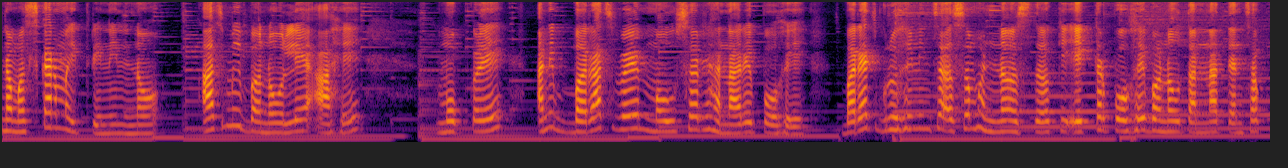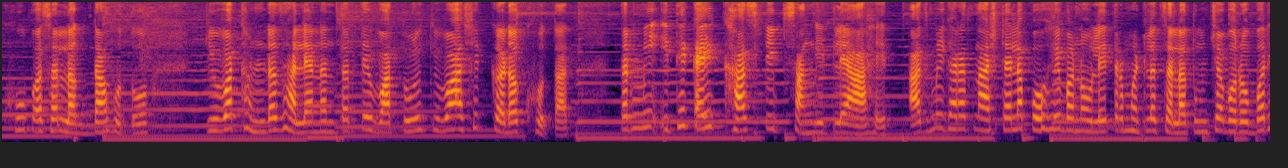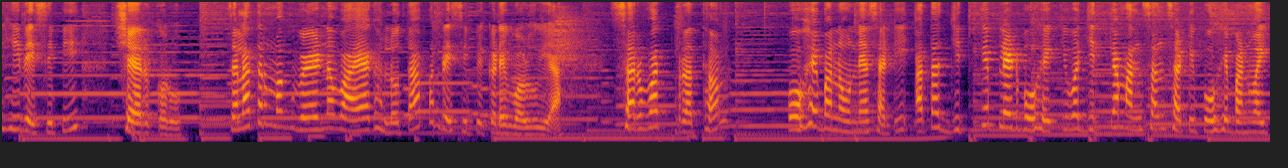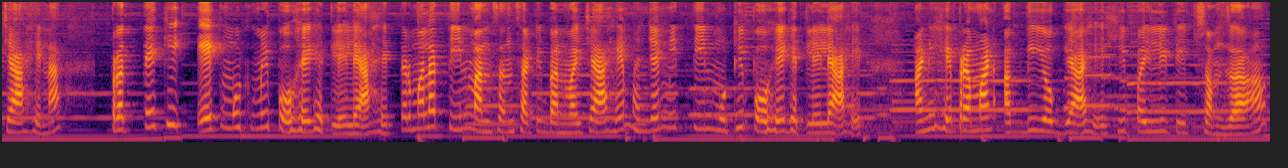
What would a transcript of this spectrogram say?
नमस्कार मैत्रिणींनो आज मी बनवले आहे मोकळे आणि बराच वेळ मऊसर राहणारे पोहे. बऱ्याच गृहिणींचं असं म्हणणं असतं की एकतर पोहे बनवताना त्यांचा खूप असा लगदा होतो किंवा थंड झाल्यानंतर ते वातूळ किंवा असे कडक होतात. तर मी इथे काही खास टिप्स सांगितल्या आहेत. आज मी घरात नाश्त्याला पोहे बनवले तर म्हटलं चला तुमच्याबरोबर ही रेसिपी शेअर करू. चला तर मग वेळ न वाया घालवता आपण रेसिपीकडे वळूया. सर्वात प्रथम पोहे बनवण्यासाठी आता जितके प्लेट पोहे किंवा जितक्या माणसांसाठी पोहे बनवायचे आहे ना प्रत्येकी एक मुठ मी पोहे घेतलेले आहेत. तर मला तीन माणसांसाठी बनवायचे आहे म्हणजे मी तीन मुठी पोहे घेतलेले आहेत. आणि हे प्रमाण अगदी योग्य आहे. ही पहिली टीप समजा.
